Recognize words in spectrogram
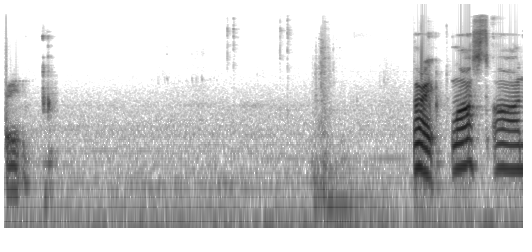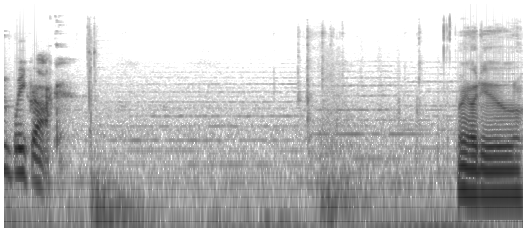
Great. All right, lost on Bleakrock. We're gonna go do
